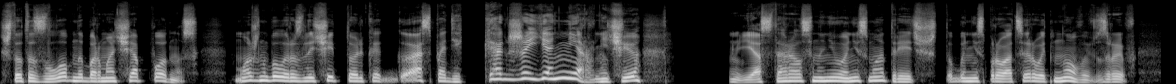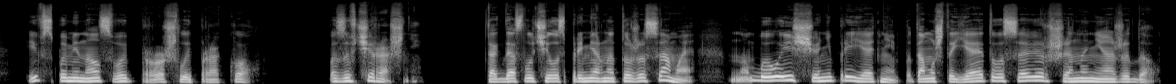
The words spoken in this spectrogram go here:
что-то злобно бормоча под нос. Можно было различить только «Господи, как же я нервничаю!» Я старался на него не смотреть, чтобы не спровоцировать новый взрыв, и вспоминал свой прошлый прокол. Позавчерашний. Тогда случилось примерно то же самое, но было еще неприятнее, потому что я этого совершенно не ожидал.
